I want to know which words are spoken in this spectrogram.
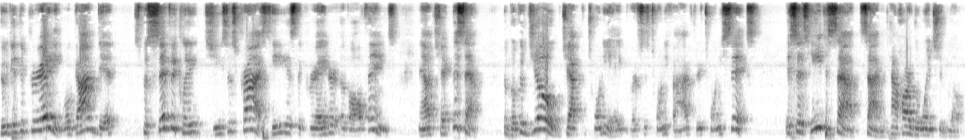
who did the creating? Well, God did, specifically Jesus Christ. He is the creator of all things. Now, check this out the book of Job, chapter 28, verses 25 through 26. It says, He decided how hard the wind should blow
